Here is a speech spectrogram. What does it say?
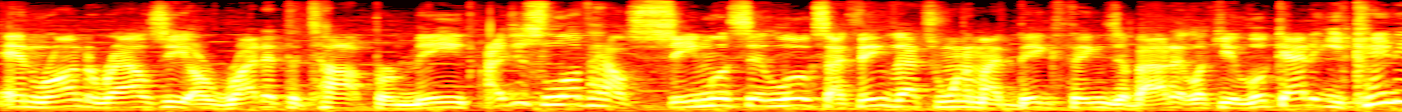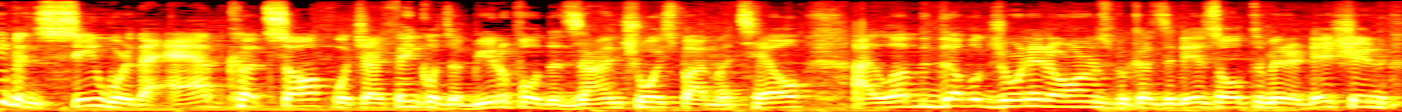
and Ronda Rousey are right at the top for me I just love how seamless it looks. I think that's one of my big things about it. Like, you look at it, you can't even see where the ab cuts off, which I think was a beautiful design choice by Mattel. I love the double jointed arms because it is Ultimate Edition.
